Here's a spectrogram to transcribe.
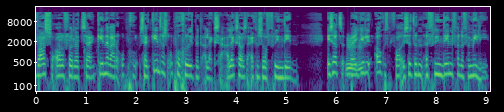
was over dat zijn, kinderen waren opge zijn kind was opgegroeid met Alexa. Alexa was eigenlijk een soort vriendin. Is dat bij Mhm. jullie ook het geval? Is het een, een vriendin van de familie?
